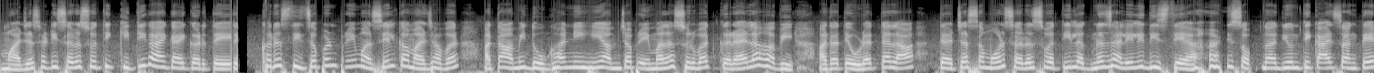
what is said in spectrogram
माझ्यासाठी सरस्वती किती काय काय करते? खरंच तिचं पण प्रेम असेल का माझ्यावर? आता आम्ही दोघांनीही आमच्या प्रेमाला सुरुवात करायला हवी. आता तेवढ्यात त्याला त्याच्यासमोर सरस्वती लग्न झालेली दिसते. आणि स्वप्नात येऊन ती काय सांगते?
